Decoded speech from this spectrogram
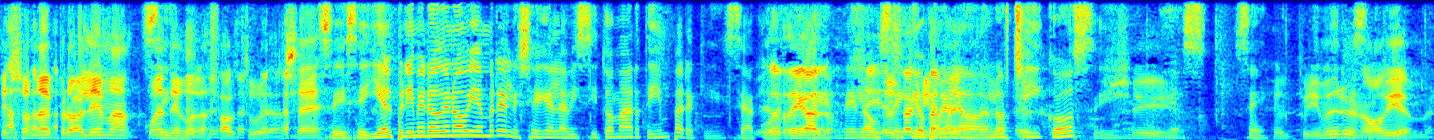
Eso no hay problema, cuenten Sí. con las facturas, ¿eh? Sí, sí. Y el primero de noviembre le llega la visita a Martín para que se acuerde regalo. de- del Sí, obsequio para los chicos. Y, Sí. y eso. Sí. El primero de noviembre.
